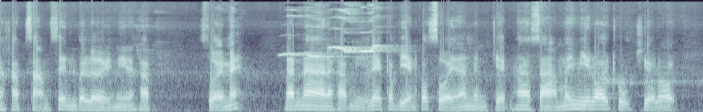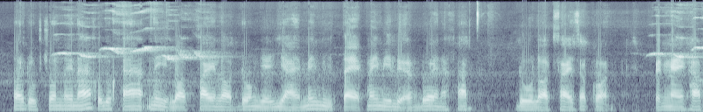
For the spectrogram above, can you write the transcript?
นะครับสามเส้นไปเลยนี่นะครับ สวยไหมด้านหน้านะครับนี่เลขทะเบียนก็สวยนะหนึ่งเจ็ดห้าสามไม่มีรอยถูกเฉียวรอย รอยถูกชนเลยนะคุณลูกค้า นี่หลอดไฟหลอดดวงใหญ่ ๆ ไม่มีแตกไม่มีเหลืองด้วยนะครับ ดูหลอดไฟซะก่อนเป็นไงครับ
